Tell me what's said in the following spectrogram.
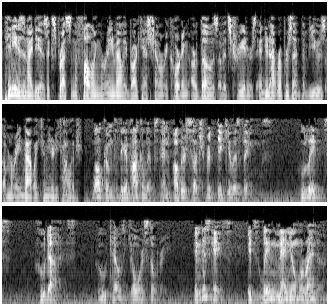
Opinions and ideas expressed in the following Moraine Valley Broadcast Channel recording are those of its creators and do not represent the views of Moraine Valley Community College. Welcome to the apocalypse and other such ridiculous things. Who lives? Who dies? Who tells your story? In this case, it's Lin Manuel Miranda.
